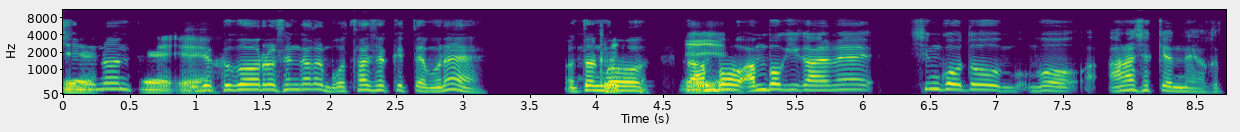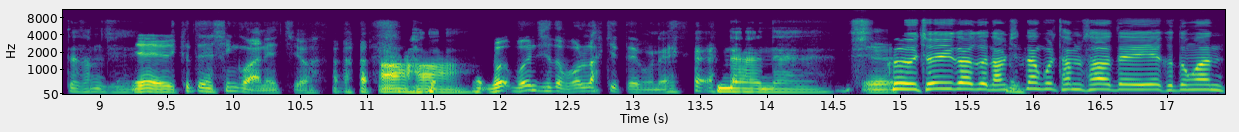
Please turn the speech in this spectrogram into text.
예, 당시에는 예, 예. 이제 그거를 생각을 못 하셨기 때문에 어떤 그렇죠. 뭐그 예, 예. 안보 안보 기관에 신고도 뭐 안 하셨겠네요 그때 당시. 예, 그때는 신고 안 했죠. 아하. 뭐, 뭔지도 몰랐기 때문에. 네네. 예. 그 저희가 그 남측땅굴 탐사대에 그동안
